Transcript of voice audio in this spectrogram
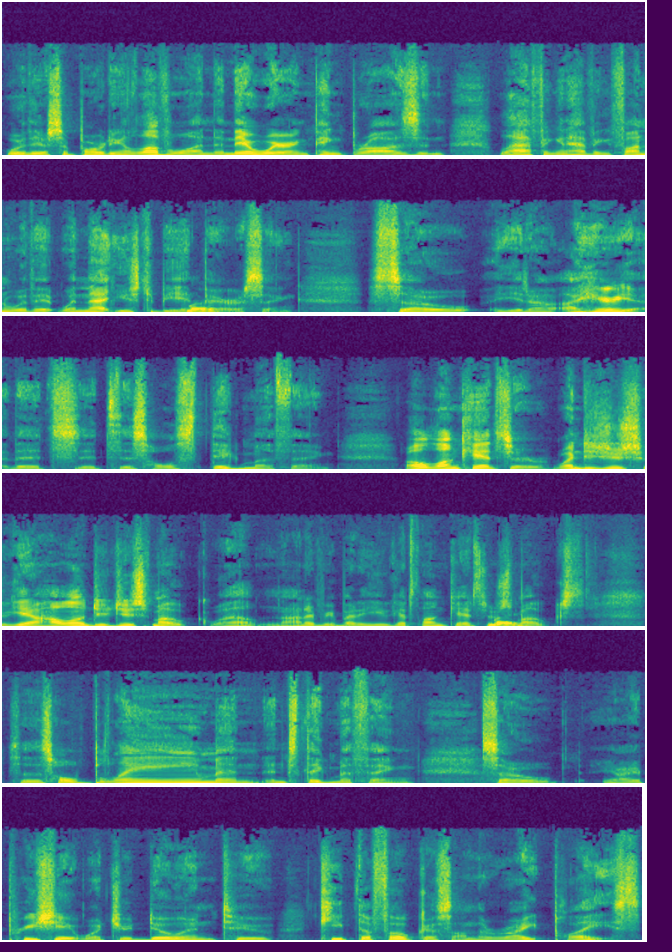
or they're supporting a loved one, and they're wearing pink bras and laughing and having fun with it when that used to be embarrassing. So you know, I hear you. It's it's this whole stigma thing oh, lung cancer. When did you, you know, how long did you smoke? Well, not everybody who gets lung cancer right. smokes. So this whole blame and, and stigma thing. So I appreciate what you're doing to keep the focus on the right place.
